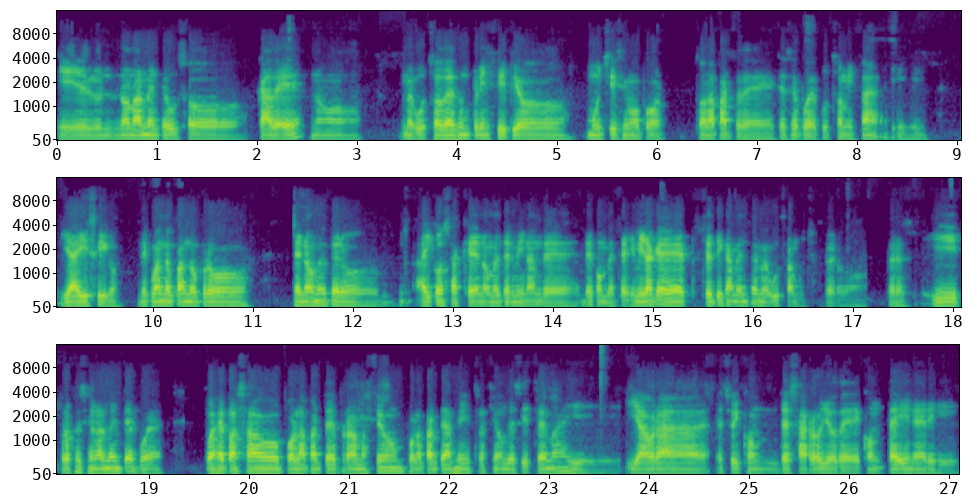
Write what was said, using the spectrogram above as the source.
Y normalmente uso KDE, no, me gustó desde un principio muchísimo por toda la parte de que se puede customizar y, y ahí sigo. De cuando en cuando pro Genome, pero hay cosas que no me terminan de, de, convencer. Y mira que estéticamente me gusta mucho, pero, pero y profesionalmente pues pues he pasado por la parte de programación, por la parte de administración de sistemas y, y ahora estoy con desarrollo de containers y,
